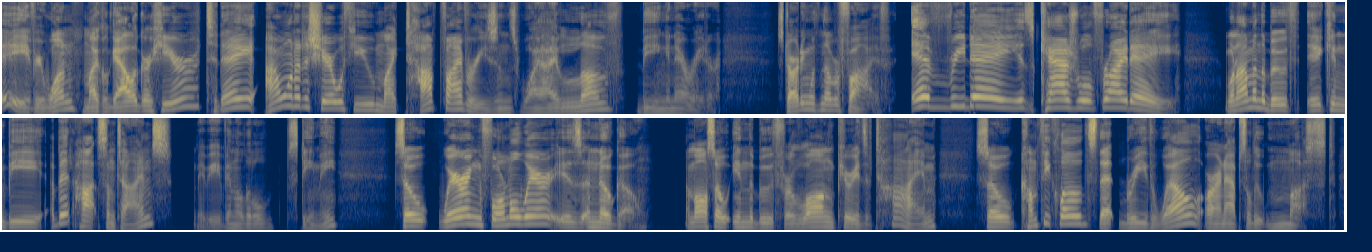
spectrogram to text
Hey everyone, Michael Gallagher here. Today, I wanted to share with you my top five reasons why I love being a narrator. Starting with number five every day is Casual Friday. When I'm in the booth, it can be a bit hot sometimes, maybe even a little steamy. So, wearing formal wear is a no go. I'm also in the booth for long periods of time, so comfy clothes that breathe well are an absolute must.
